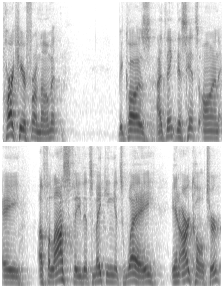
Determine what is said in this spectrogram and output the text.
park here for a moment because I think this hits on a, a philosophy that's making its way in our culture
